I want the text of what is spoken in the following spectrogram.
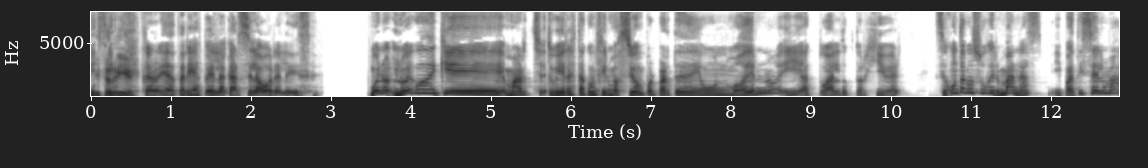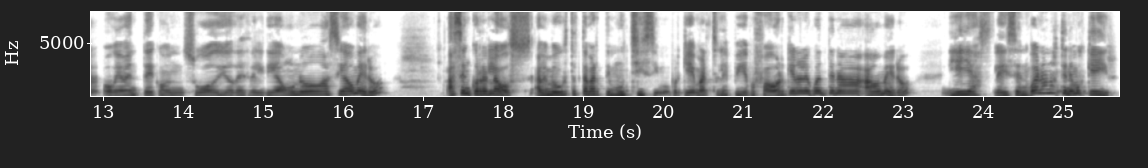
Y se ríe. Claro, ya estarías en la cárcel ahora, le dice. Bueno, luego de que March tuviera esta confirmación por parte de un moderno y actual doctor Hibbert, se junta con sus hermanas y Patty Selma, obviamente con su odio desde el día uno hacia Homero, hacen correr la voz. A mí me gusta esta parte muchísimo, porque March les pide por favor que no le cuenten a, Homero, y ellas le dicen, bueno, nos tenemos que ir.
